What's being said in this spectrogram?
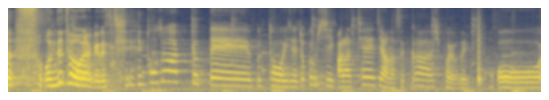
언제 처음 알게 됐지? 초등학교 때부터 이제 조금씩 알아채지 않았을까 싶어요. 네. 어,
